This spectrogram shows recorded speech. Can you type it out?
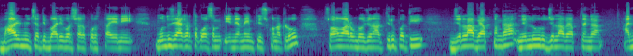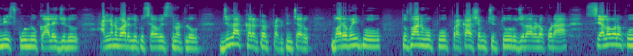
భారీ నుంచి అతి భారీ వర్షాలు కురుస్తాయని ముందు జాగ్రత్త కోసం ఈ నిర్ణయం తీసుకున్నట్లు సోమవారం రోజున తిరుపతి జిల్లా వ్యాప్తంగా నెల్లూరు జిల్లా వ్యాప్తంగా అన్ని స్కూళ్ళు కాలేజీలు అంగన్వాడీలకు సెలవిస్తున్నట్లు జిల్లా కలెక్టర్ ప్రకటించారు. మరోవైపు తుఫాను ముప్పు ప్రకాశం చిత్తూరు జిల్లాలలో కూడా సెలవులకు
